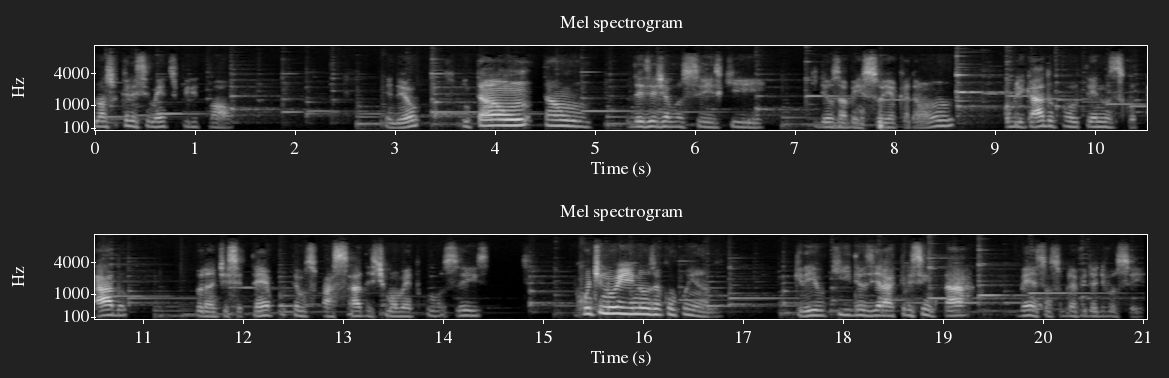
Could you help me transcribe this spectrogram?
o nosso crescimento espiritual. Entendeu? Então, então desejo a vocês que, que Deus abençoe a cada um. Obrigado por ter nos escutado durante esse tempo, temos passado este momento com vocês. Continue nos acompanhando. Creio que Deus irá acrescentar bênçãos sobre a vida de vocês.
